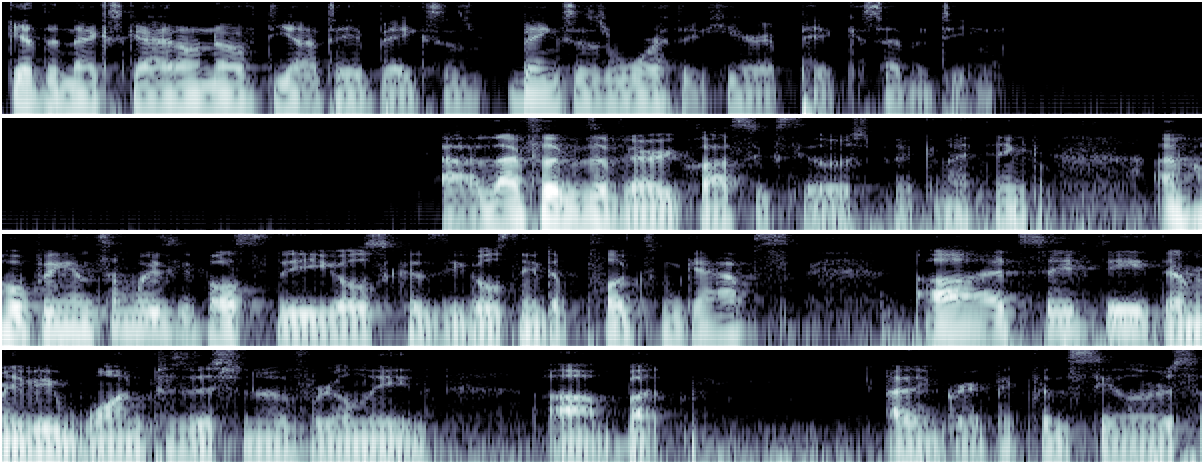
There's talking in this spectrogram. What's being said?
get the next guy. I don't know if Deonte Banks is Banks is worth it here at pick 17. Uh, I feel like it's a very classic Steelers pick, and I think I'm hoping in some ways he falls to the Eagles because the Eagles need to plug some gaps uh, at safety. There may be one position of real need, uh, but I think great pick for the Steelers.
